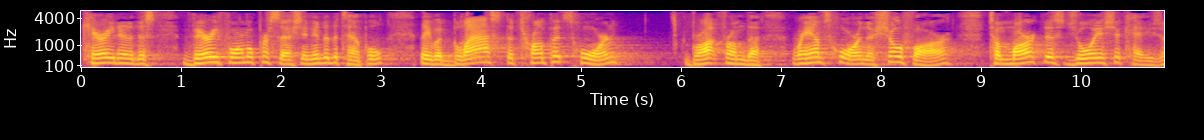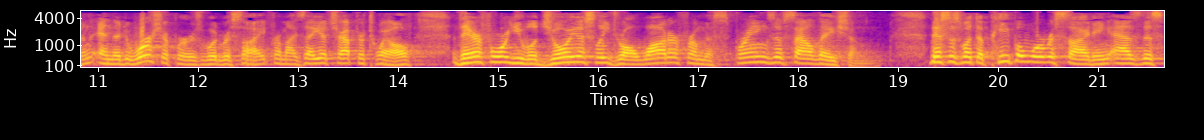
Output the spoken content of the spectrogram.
carried into this very formal procession into the temple. They would blast the trumpet's horn brought from the ram's horn, the shofar, to mark this joyous occasion, and the worshippers would recite from Isaiah chapter 12, Therefore you will joyously draw water from the springs of salvation. This is what the people were reciting as this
